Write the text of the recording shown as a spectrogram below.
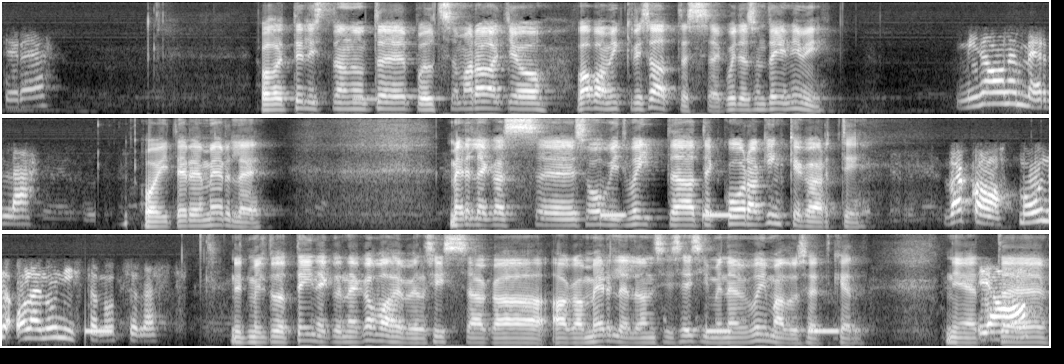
tere, olete helistanud eh, Põltsamaa raadio Vaba Mikri saatesse, kuidas on teie nimi? mina olen Merle. oi, tere, Merle. Merle, kas eh, soovid võita Decora kinkekaarti? väga, ma un olen unistanud sellest. nüüd meil tuleb teine kõne ka vahepeal sisse, aga, aga Merlel on siis esimene võimalus hetkel. nii et ja eh,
